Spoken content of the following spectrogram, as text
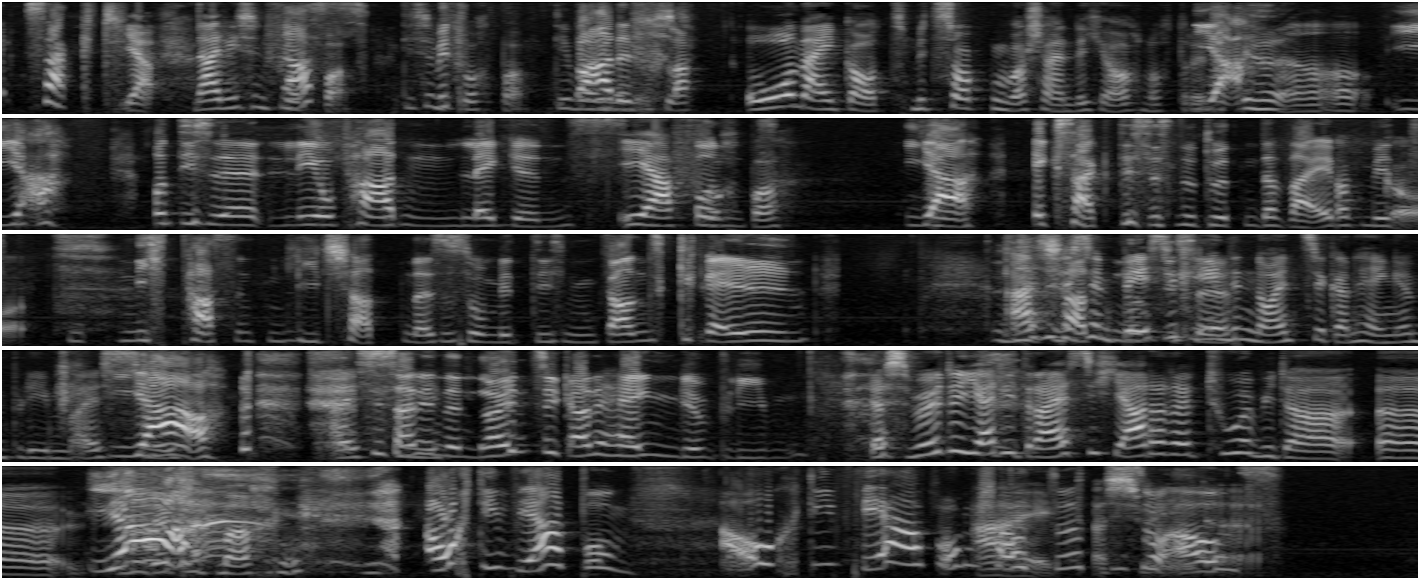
Exakt. Ja, nein, die sind Das furchtbar. Die sind mit furchtbar. Die. Badeschlappen. Oh mein Gott, mit Socken wahrscheinlich auch noch drin. Ja. Ja. Und diese Leoparden-Leggings. Ja, Und furchtbar. Ja, exakt, das ist nur dort der Vibe Oh mit Gott. nicht passenden Lidschatten, also so mit diesem ganz grellen Also die sind basically in den 90ern hängen geblieben. Ja, sie sind in den 90ern hängen geblieben. Das würde ja die 30 Jahre Retour wieder, äh, Ja! wieder gut machen. Auch die Werbung. Auch die Werbung schaut Alter dort so aus.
